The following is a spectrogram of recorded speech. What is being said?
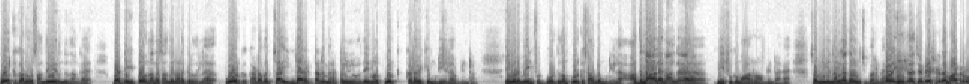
போர்க்குக்கான ஒரு சந்தையே இருந்ததாங்க. பட் இப்போ வந்து அந்த சந்தை நடக்கிறது இல்ல போர்க்கு கடை வச்சா இன்டெரக்டான மிரட்டல்கள் வருது. எங்களால் போர்க்கு கடை வைக்க முடியல அப்படின்றாங்க. எங்களோட மெயின் ஃபுட் போர்க்கு தான் போர்க்கு சாப்பிட முடியல. அதனால நாங்க பீஃபுக்கு மாறுறோம் அப்படின்றாங்க. ஸோ நீங்க நல்லா கவனிச்சு பாருங்க. இந்த ஜெனரேஷன் தான் மாற்றம்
